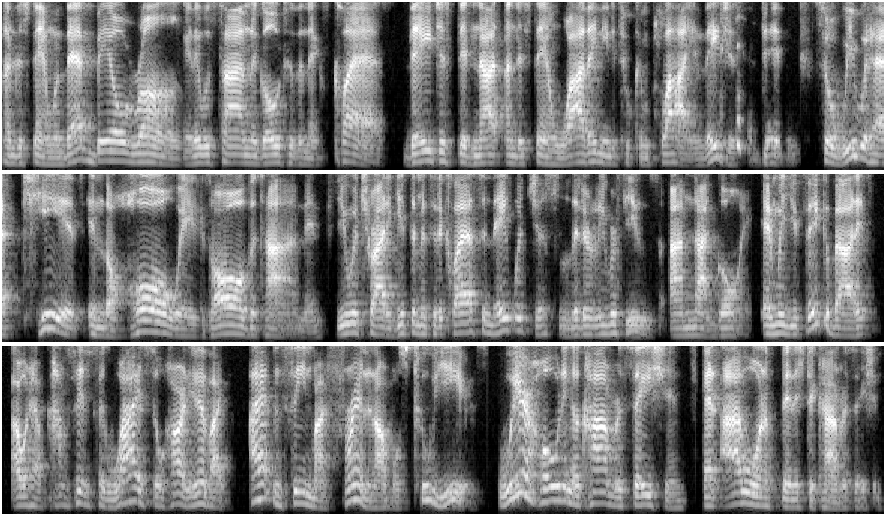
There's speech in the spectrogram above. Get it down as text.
understand when that bell rung and it was time to go to the next class. They just did not understand why they needed to comply and they just didn't. So we would have kids in the hallways all the time and you would try to get them into the class and they would just literally refuse. I'm not going. And when you think about it, I would have conversations like, why is it so hard? And they're like, I haven't seen my friend in almost two years. We're holding a conversation and I want to finish the conversation.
